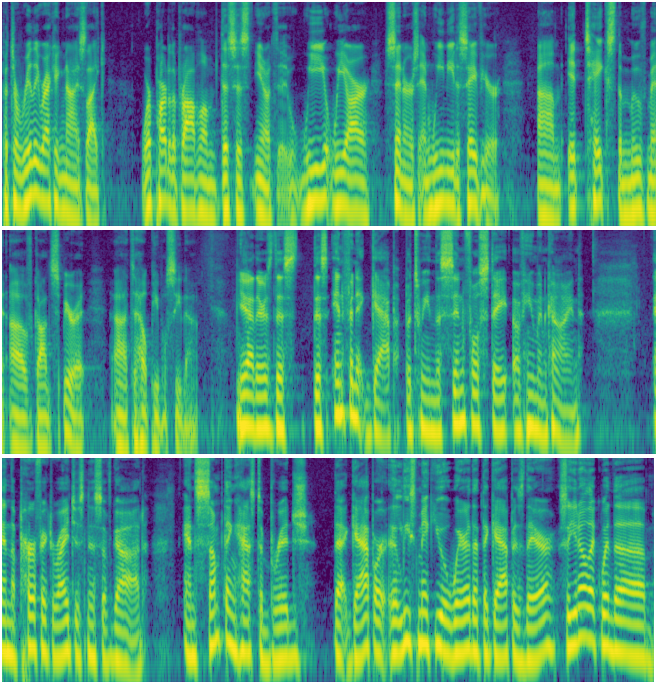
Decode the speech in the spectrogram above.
but to really recognize, like we're part of the problem. This is, you know, we we are sinners and we need a savior. Um, it takes the movement of God's Spirit uh, to help people see that. Yeah, there's this this infinite gap between the sinful state of humankind and the perfect righteousness of God, and something has to bridge that gap or at least make you aware that the gap is there. So you know like when the uh,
